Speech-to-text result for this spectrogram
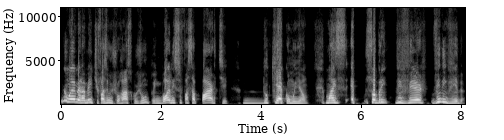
não é meramente fazer um churrasco junto, embora isso faça parte do que é comunhão, mas é sobre viver vida em vida.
